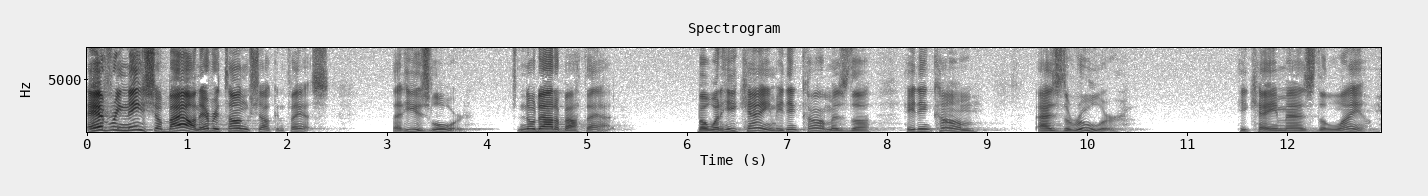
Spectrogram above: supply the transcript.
Every knee shall bow and every tongue shall confess that he is Lord. There's no doubt about that. But when he came, he didn't come as the he didn't come as the ruler, he came as the lamb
